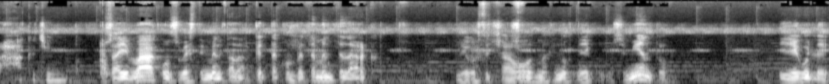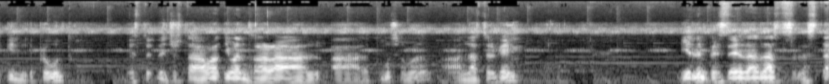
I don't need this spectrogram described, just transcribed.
ah, qué chingón. O sea, iba con su vestimenta darketa, completamente dark. Digo, este chavo, imagino que tiene conocimiento. Y llego y le, y le pregunto. Este, de hecho, estaba, iba a entrar al, al- ¿cómo se llama? Al After Game. Y él empecé a dar las, las- la,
